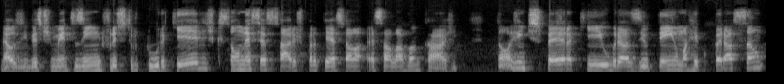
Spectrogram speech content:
né, os investimentos em infraestrutura, que eles que são necessários para ter essa, essa alavancagem. Então a gente espera que o Brasil tenha uma recuperação,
